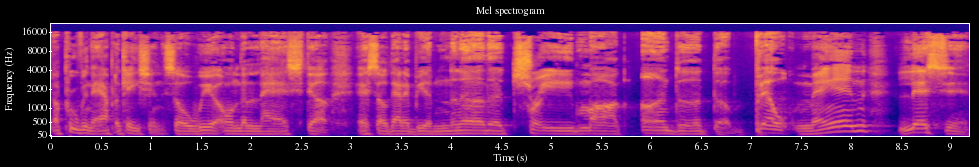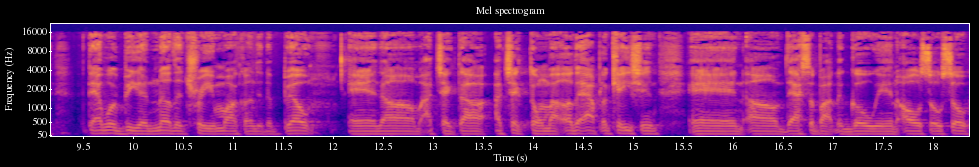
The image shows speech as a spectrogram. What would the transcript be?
approving the application. So we're on the last step. And so that'll be another trademark under the belt, man. Listen, that would be another trademark under the belt. And um, I checked out, I checked on my other application, and um, that's about to go in also. So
